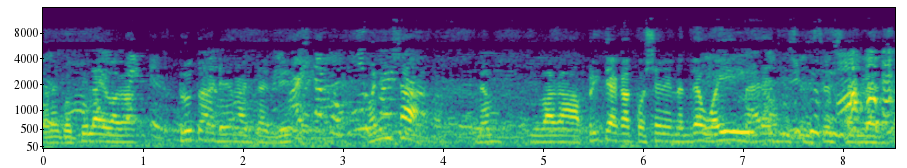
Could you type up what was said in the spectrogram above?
ನನಗೆ ಗೊತ್ತಿಲ್ಲ ಇವಾಗ. ಟ್ರೂತ್ ಆರ್ಡರ್ ಆಡ್ತಾ ಇದ್ವಿ. ಒಂದು ನಿಮಿಷ. ನಮ್ ಇವಾಗ ಪ್ರೀತಿ ಆಗ ಕ್ವಶನ್ ಏನಂದ್ರೆ ವೈ ಮ್ಯಾರೇಜ್ ಇಸ್ ನೆಸೆಸರಿ ಅಂತ.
